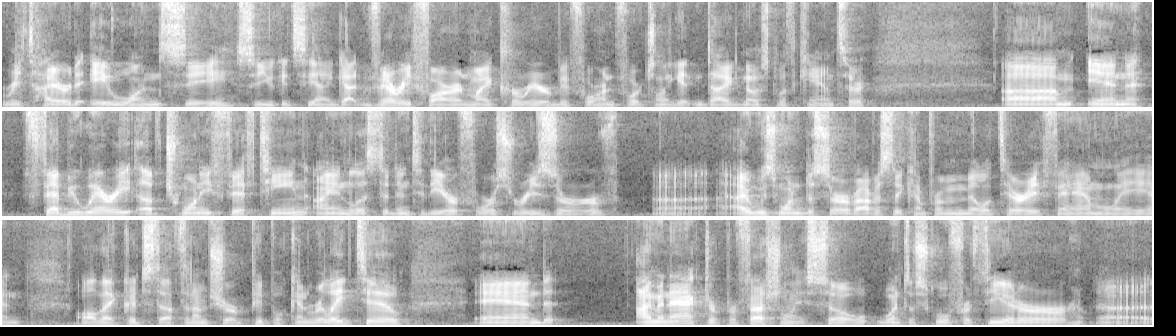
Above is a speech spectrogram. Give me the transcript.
retired A1C. So you can see I got very far in my career before, unfortunately, getting diagnosed with cancer. Um, in February of 2015, I enlisted into the Air Force Reserve. Uh, I always wanted to serve, obviously, come from a military family and all that good stuff that I'm sure people can relate to. And I'm an actor professionally, so went to school for theater, uh,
